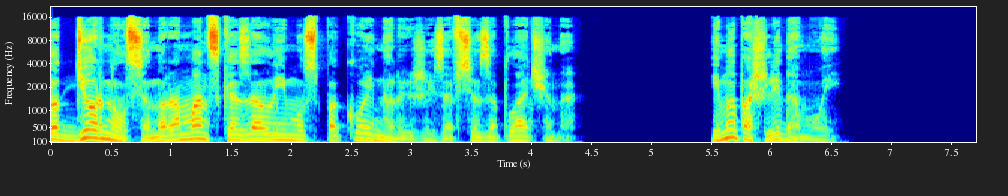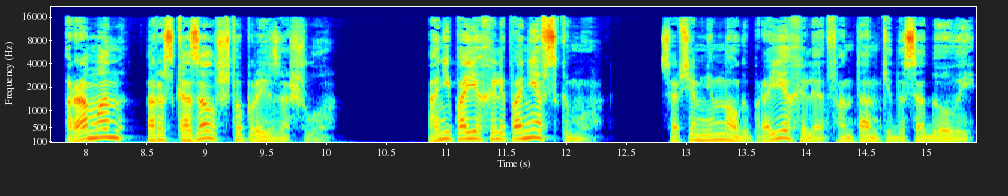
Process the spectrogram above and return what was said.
Тот дернулся, но Роман сказал ему спокойно, рыжий, за все заплачено. И мы пошли домой. Роман рассказал, что произошло. Они поехали по Невскому, совсем немного проехали от Фонтанки до Садовой.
